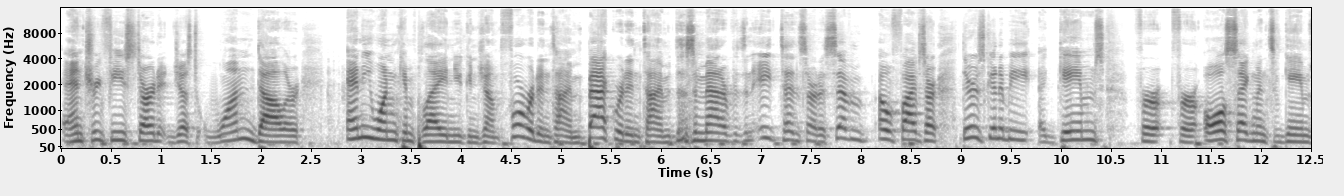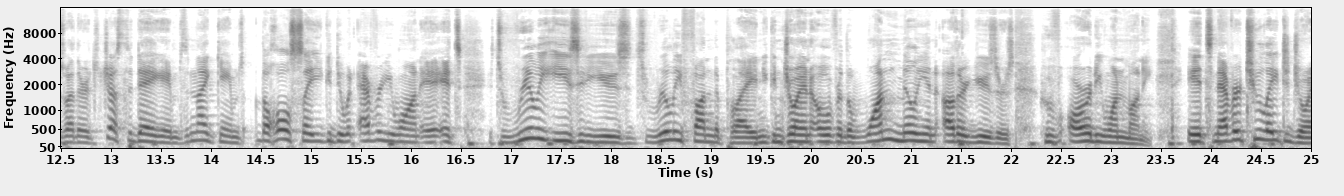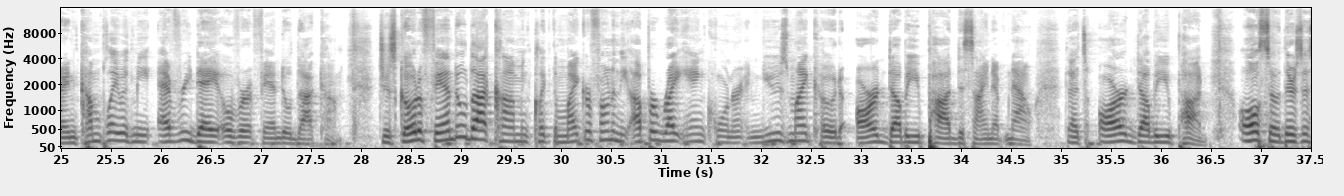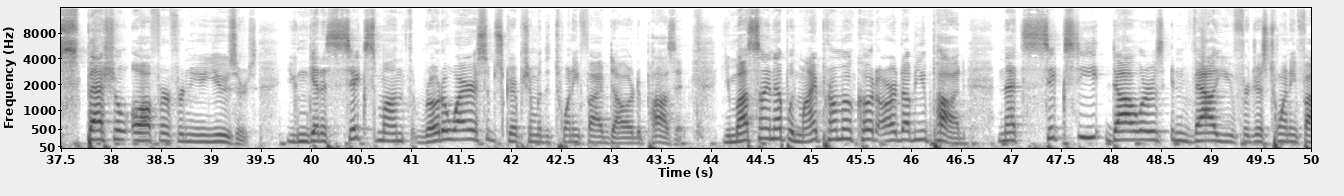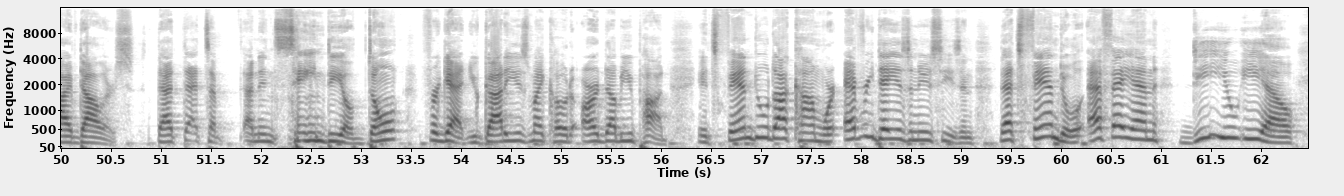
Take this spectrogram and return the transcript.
Entry fees start at just $1 anyone can play and you can jump forward in time, backward in time. It doesn't matter if it's an 8 10 star, a 7 05 star. There's going to be uh, games for for all segments of games, whether it's just the day games, the night games, the whole slate. You can do whatever you want. It's it's really easy to use. It's really fun to play, and you can join over the one million other users who've already won money. It's never too late to join. Come play with me every day over at FanDuel.com. Just go to FanDuel.com and click the microphone in the upper right hand corner and use my code RWPod to sign up now. That's RWPod. Also, there's a special offer for new users. You can get a six month RotoWire subscription with a $25 deposit. You must sign up with my promo code RWPOD, and that's $60 in value for just $25. That that's a an insane deal. Don't forget, you got to use my code RWPOD. It's fanduel.com where every day is a new season. That's FanDuel, F A N D U E L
